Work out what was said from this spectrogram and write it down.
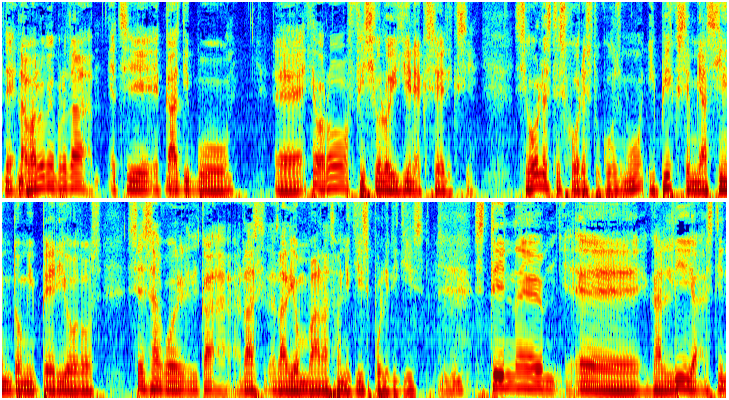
ναι, να βάλουμε πρώτα έτσι κάτι που ε, θεωρώ φυσιολογική εξέλιξη. Σε όλες τις χώρες του κόσμου υπήρξε μια σύντομη περίοδος σε εισαγωγικά ρα- ραδιομαραθωνικής πολιτικής. Στην, ε, ε, Γαλλία, στην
